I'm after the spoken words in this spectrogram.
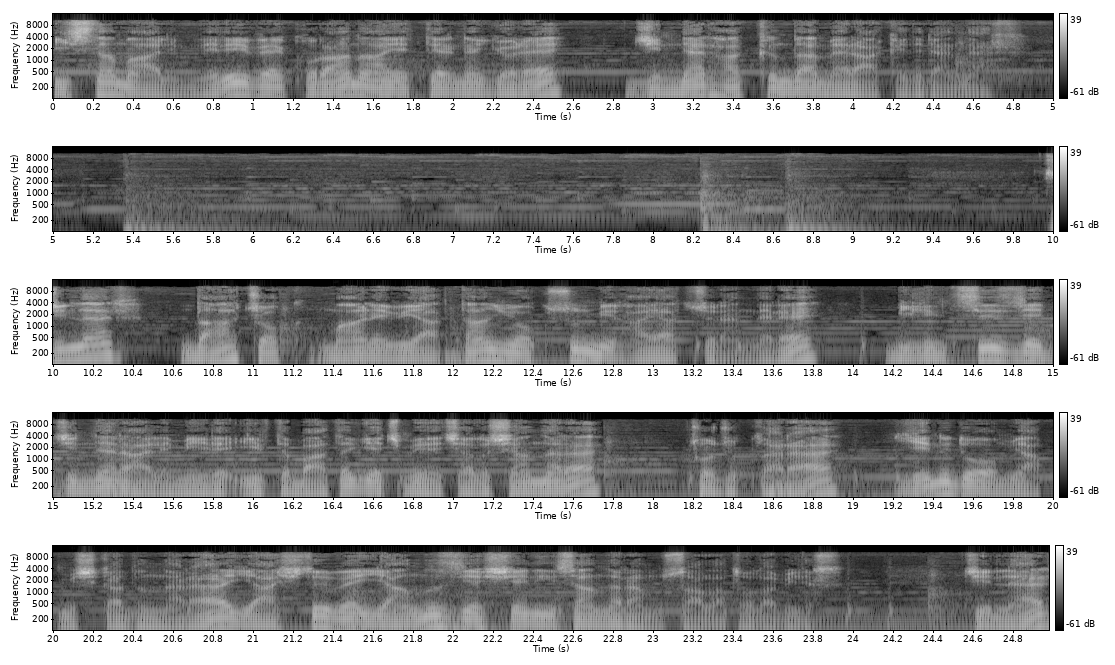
İslam alimleri ve Kur'an ayetlerine göre cinler hakkında merak edilenler. Cinler daha çok maneviyattan yoksun bir hayat sürenlere, bilinçsizce cinler alemiyle irtibata geçmeye çalışanlara, çocuklara, yeni doğum yapmış kadınlara, yaşlı ve yalnız yaşayan insanlara musallat olabilir. Cinler,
